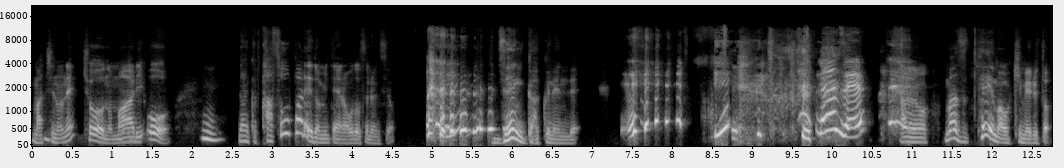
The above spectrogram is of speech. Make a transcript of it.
町のね、町の周りを、うん。なんか仮装パレードみたいなことするんですよ。全学年で。なぜ。あの、まずテーマを決めると。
